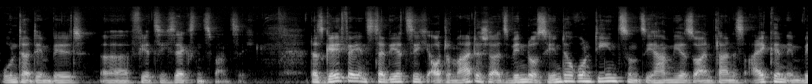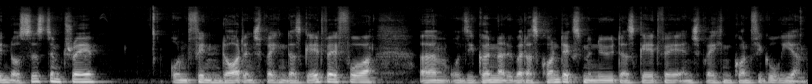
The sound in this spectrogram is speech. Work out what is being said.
unter dem Bild äh, 4026. Das Gateway installiert sich automatisch als Windows Hintergrunddienst und Sie haben hier so ein kleines Icon im Windows System Tray und finden dort entsprechend das Gateway vor ähm, und Sie können dann über das Kontextmenü das Gateway entsprechend konfigurieren.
